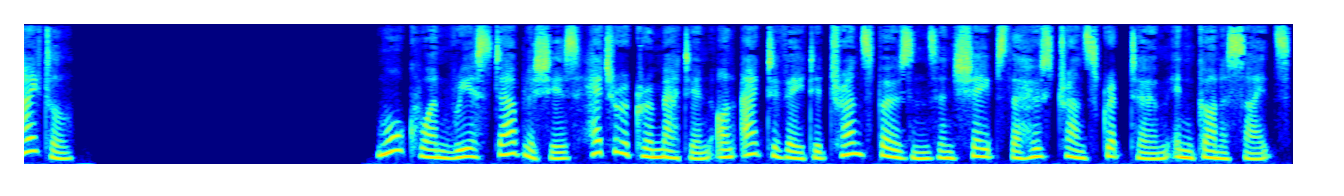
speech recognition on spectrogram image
Title MORC1 reestablishes heterochromatin on activated transposons and shapes the host transcriptome in gonocytes.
